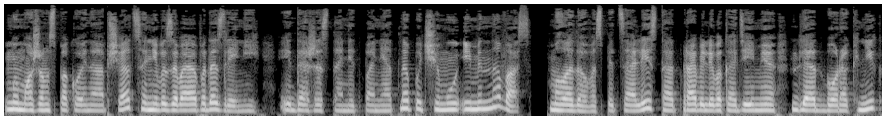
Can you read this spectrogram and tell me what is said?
Мы можем спокойно общаться, не вызывая подозрений, и даже станет понятно, почему именно вас, молодого специалиста, отправили в Академию для отбора книг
